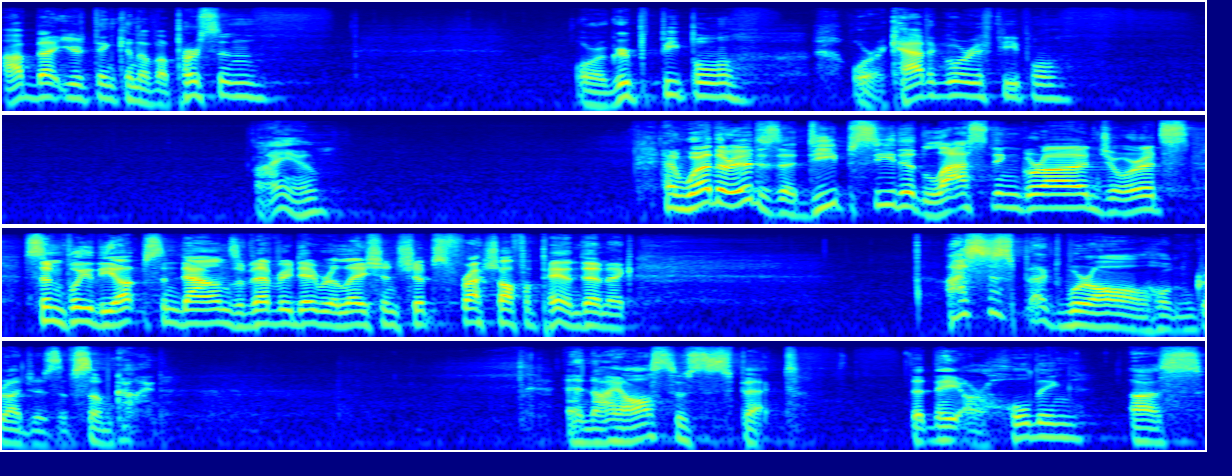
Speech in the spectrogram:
I bet you're thinking of a person or a group of people or a category of people. I am. And whether it is a deep seated, lasting grudge or it's simply the ups and downs of everyday relationships fresh off a pandemic, I suspect we're all holding grudges of some kind. And I also suspect that they are holding us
